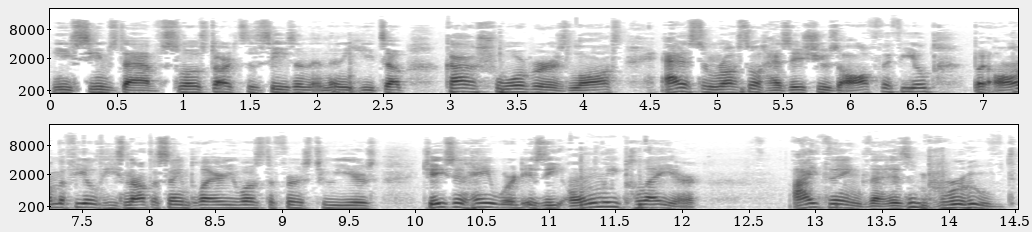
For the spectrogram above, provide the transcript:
He seems to have slow starts to the season and then he heats up. Kyle Schwarber is lost. Addison Russell has issues off the field, but on the field, he's not the same player he was the first two years. Jason Heyward is the only player I think that has improved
